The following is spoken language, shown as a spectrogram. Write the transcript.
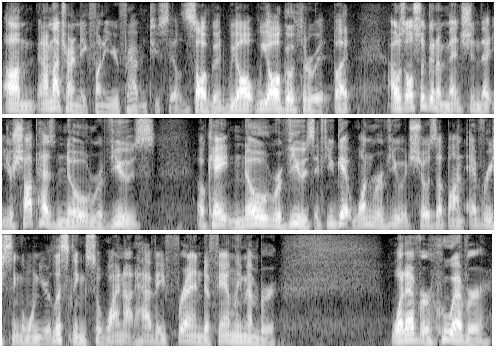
um, I'm not trying to make fun of you for having two sales. It's all good. We all we all go through it. But I was also going to mention that your shop has no reviews. Okay, no reviews. If you get one review, it shows up on every single one of your listings. So why not have a friend, a family member, whatever, whoever,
